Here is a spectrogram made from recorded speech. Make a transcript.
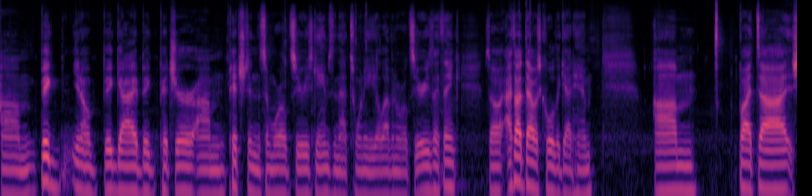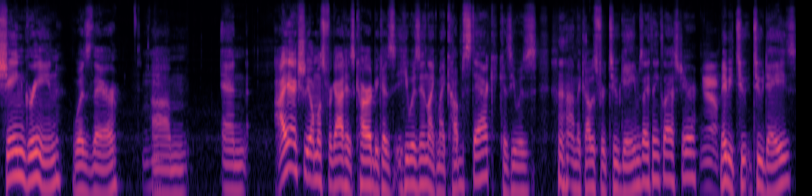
Um, big, you know, big guy, big pitcher. Um, pitched in some World Series games in that 2011 World Series, I think. So I thought that was cool to get him. Um, but uh, Shane Greene was there, um, and I actually almost forgot his card because he was in like my Cubs stack because he was on the Cubs for two games I think last year. Yeah. maybe two two days.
